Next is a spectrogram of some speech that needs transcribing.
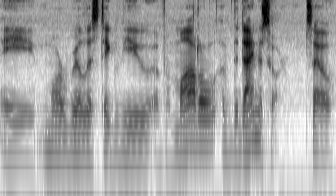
a more realistic view of a model of the dinosaur. So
